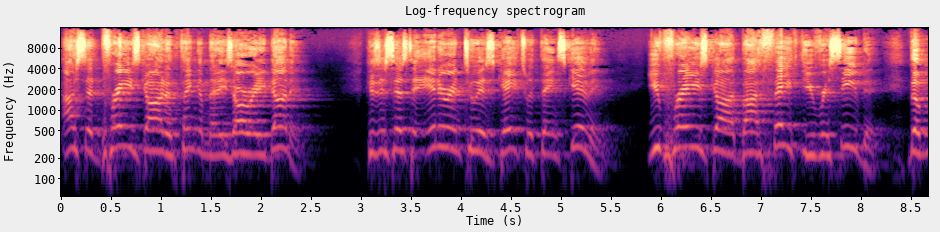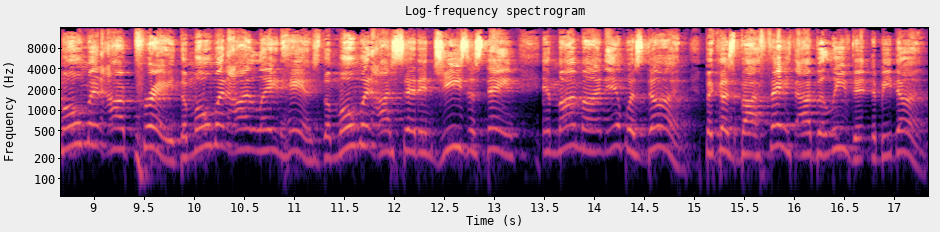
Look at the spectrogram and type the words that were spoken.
I said, praise God and thank Him that He's already done it. Because it says to enter into His gates with thanksgiving. You praise God by faith, you received it. The moment I prayed, the moment I laid hands, the moment I said in Jesus' name, in my mind, it was done because by faith I believed it to be done.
